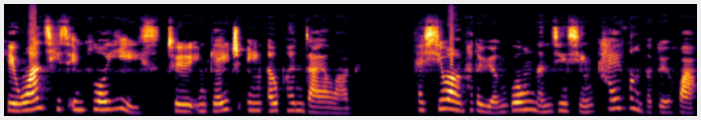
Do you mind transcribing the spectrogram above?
He wants his employees to engage in open dialogue。 他希望他的员工能进行开放的对话。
